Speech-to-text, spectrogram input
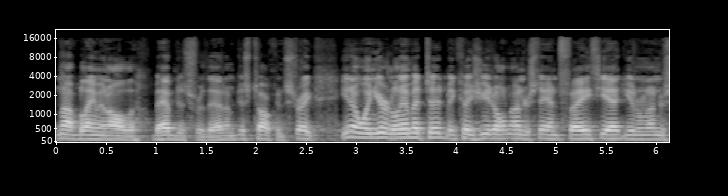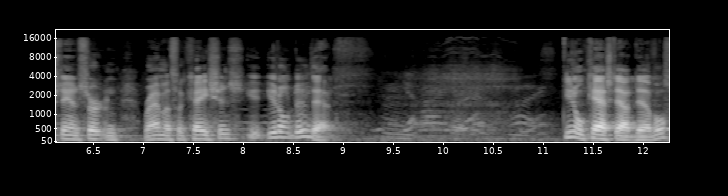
Not blaming all the Baptists for that. I'm just talking straight. You know, when you're limited because you don't understand faith yet, you don't understand certain ramifications, you, you don't do that. You don't cast out devils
